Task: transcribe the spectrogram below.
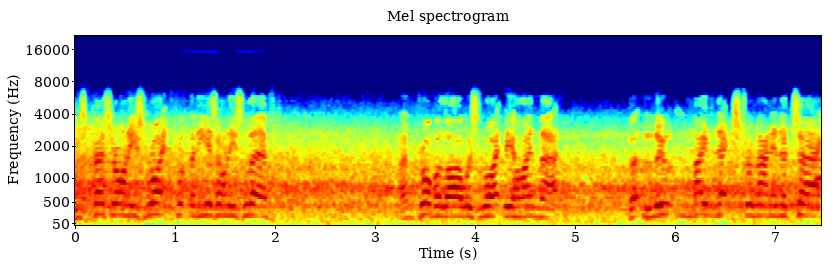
He's better on his right foot than he is on his left and Grobbelaar was right behind that. But Luton made an extra man in attack.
